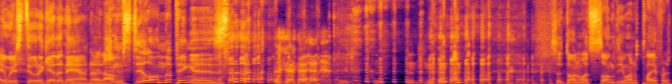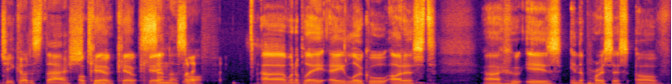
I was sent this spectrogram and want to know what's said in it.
and we're still together now. No, and just I'm kidding. still on the pingers. so Don, what song do you want to play for Chico to stash? Okay, to okay, okay. Send us Malik- off. Uh, I want to play a local artist uh, who is in the process of.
